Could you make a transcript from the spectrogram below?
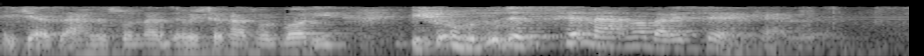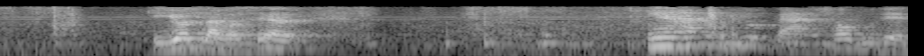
یکی از اهل سنت نوشته فتح الباری ایشون حدود سه معنا برای سهر کرده. که یاد لباسه این همین جور بحث ها بوده.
